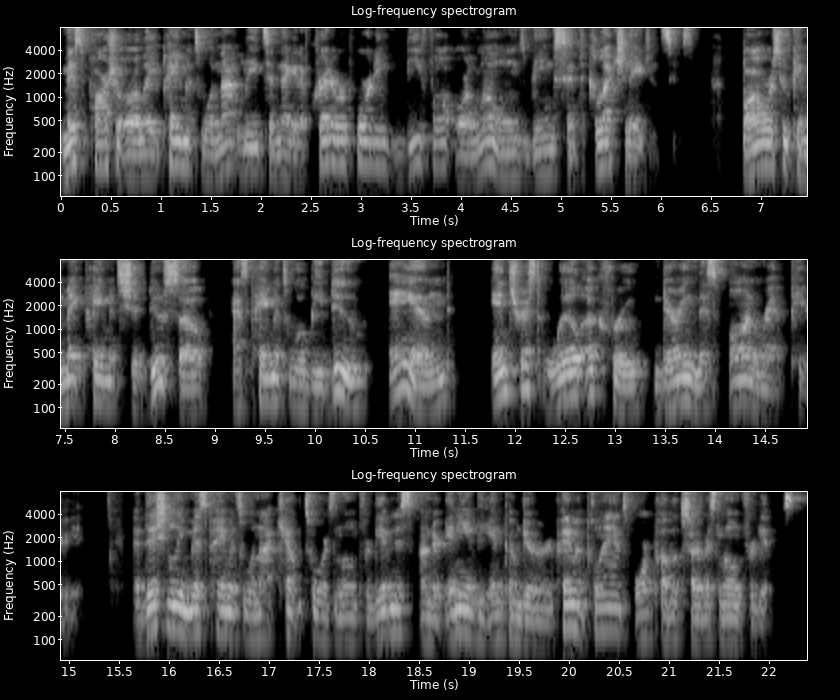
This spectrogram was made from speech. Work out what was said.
missed, partial, or late payments will not lead to negative credit reporting, default, or loans being sent to collection agencies. Borrowers who can make payments should do so, as payments will be due and interest will accrue during this on ramp period. Additionally, missed payments will not count towards loan forgiveness under any of the income driven repayment plans or public service loan forgiveness.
